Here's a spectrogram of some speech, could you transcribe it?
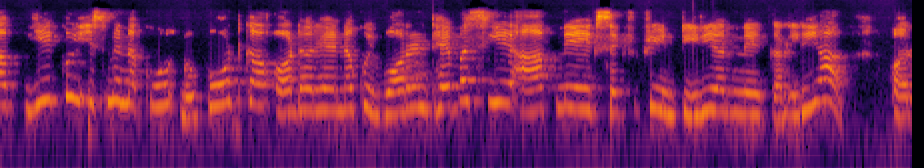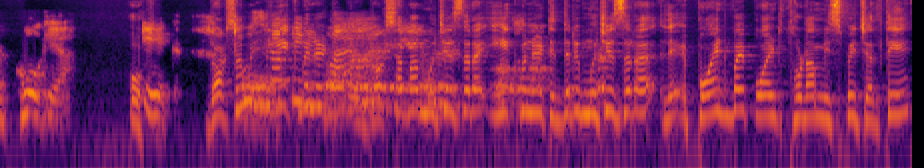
अब ये कोई इसमें ना कोर्ट का ऑर्डर है ना कोई वारंट है बस ये आपने एक सेक्रेटरी इंटीरियर ने कर लिया और हो गया एक डॉक्टर साहब एक मिनट डॉक्टर साहब मुझे जरा एक मिनट इधर मुझे जरा पॉइंट बाय पॉइंट थोड़ा हम इस पे चलते हैं।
